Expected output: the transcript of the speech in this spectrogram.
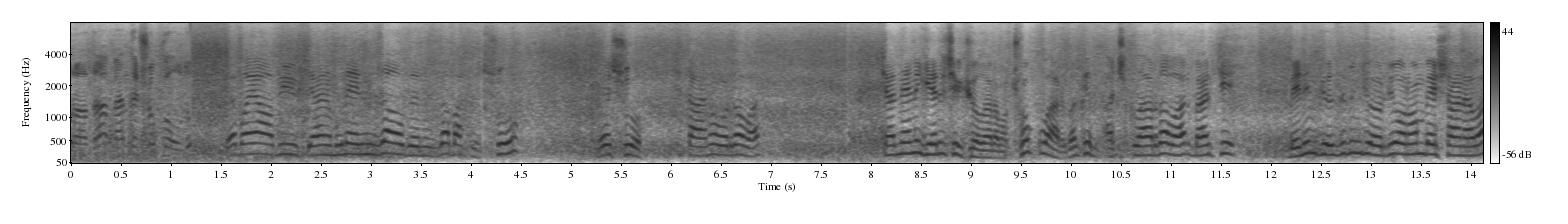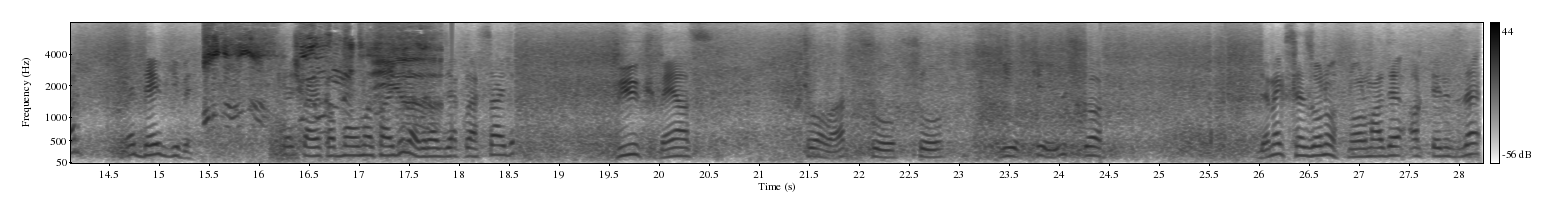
burada. Ben de şok oldum. Ve bayağı büyük. Yani bunu elinize aldığınızda bakın şu ve şu. iki tane orada var. Kendilerini geri çekiyorlar ama. Çok var. Bakın açıklarda var. Belki benim gözümün gördüğü 10-15 tane var. Ve dev gibi. Keşke ayakkabım olmasaydı da biraz yaklaşsaydım. Büyük, beyaz. Şuralar, şu, şu. 1, 2, 3, 4. Demek sezonu. Normalde Akdeniz'de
